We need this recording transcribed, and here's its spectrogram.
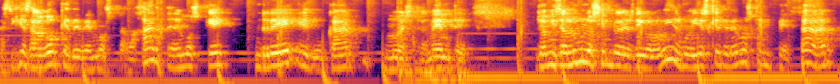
así que es algo que debemos trabajar, tenemos que reeducar nuestra mente. Yo a mis alumnos siempre les digo lo mismo y es que tenemos que empezar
